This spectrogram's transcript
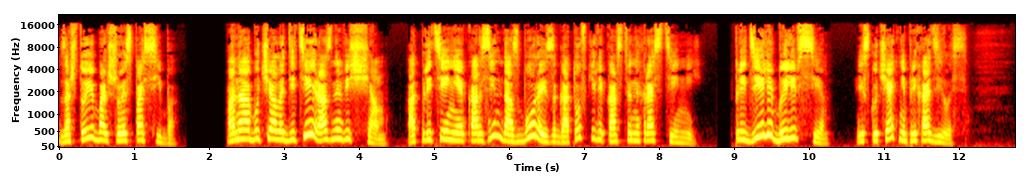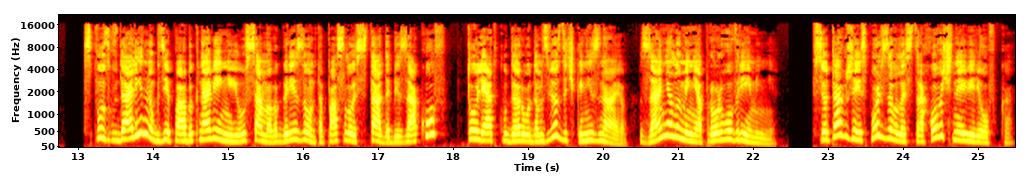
за что ей большое спасибо. Она обучала детей разным вещам, от плетения корзин до сбора и заготовки лекарственных растений. При деле были все, и скучать не приходилось. Спуск в долину, где по обыкновению у самого горизонта паслось стадо безаков, то ли откуда родом звездочка, не знаю, занял у меня прорву времени. Все так же использовалась страховочная веревка.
